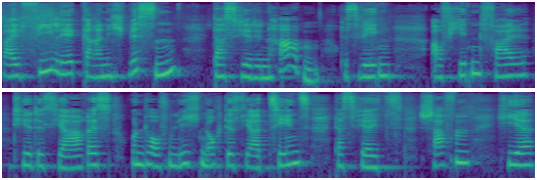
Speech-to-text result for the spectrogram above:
weil viele gar nicht wissen, dass wir den haben. Deswegen auf jeden Fall Tier des Jahres und hoffentlich noch des Jahrzehnts, dass wir jetzt schaffen, hier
